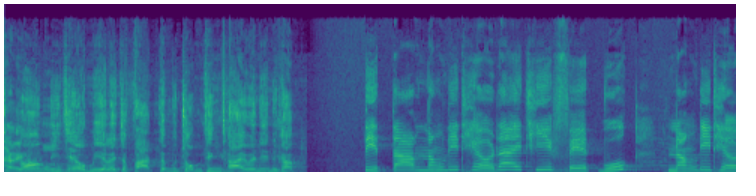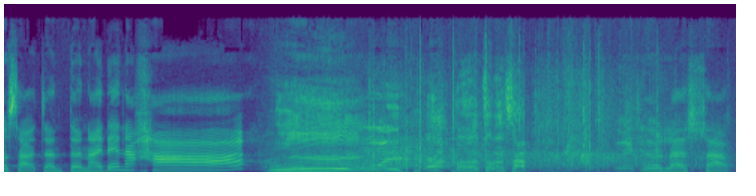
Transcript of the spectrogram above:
ใช่ครับน้องผม ดีเทลมีอะไรจะฝากท่านผู้ชมทิ้งท้ายไว้นิดนึงครับ ติดตามน้องดีเทลได้ที่ Facebook น้องดีเทลสาจันเตอร์ไนายได้นะคะ นี่และเบอร์โทรศัพท์เบอร์ โทรศัพท์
